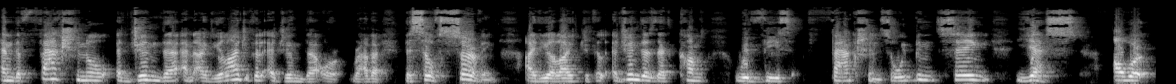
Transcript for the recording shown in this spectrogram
and the factional agenda and ideological agenda, or rather the self-serving ideological agendas that come with these factions. So we've been saying, yes, our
